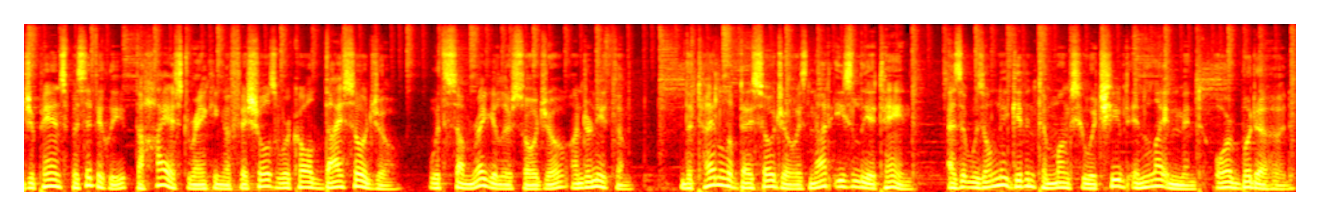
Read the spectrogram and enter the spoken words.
Japan specifically, the highest ranking officials were called daisojo, with some regular sojo underneath them. The title of Daisojo is not easily attained, as it was only given to monks who achieved enlightenment or Buddhahood.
